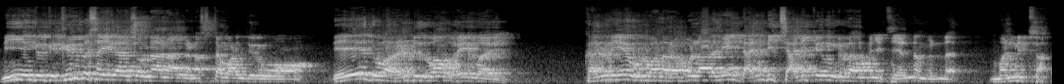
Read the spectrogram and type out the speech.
நீ எங்களுக்கு கிருப செய்யலான்னு சொன்னா நாங்க நஷ்டம் அடைஞ்சிருவோம். இதே துவா ரெண்டு துவா ஒரே மாதிரி. கருணையே உருவான ரப்பல் தண்டிச்சு அழிக்கணுங்கிறது அவனுடைய எண்ணம் என்ன? மன்னிச்சான்.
